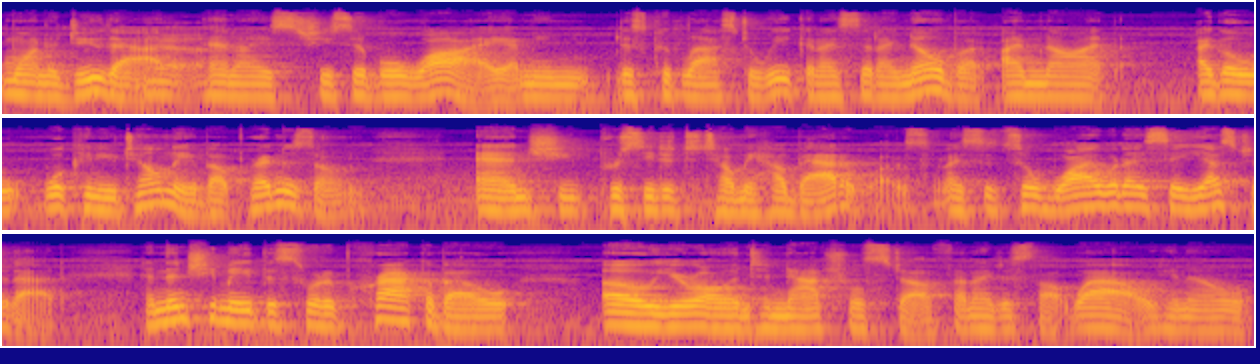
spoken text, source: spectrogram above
want to do that." Yeah. And I, she said, "Well, why? I mean, this could last a week." And I said, "I know, but I'm not." I go, "What can you tell me about prednisone?" And she proceeded to tell me how bad it was. And I said, "So why would I say yes to that?" And then she made this sort of crack about, "Oh, you're all into natural stuff." And I just thought, "Wow, you know,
